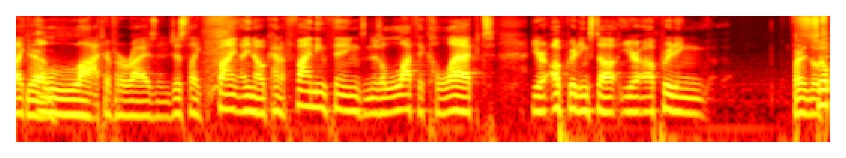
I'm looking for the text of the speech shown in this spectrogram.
like Yeah. a lot of Horizon. Just like find, you know, kind of finding things, and there's a lot to collect. You're upgrading stuff. You're upgrading those so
